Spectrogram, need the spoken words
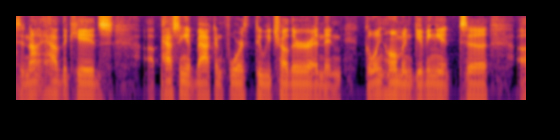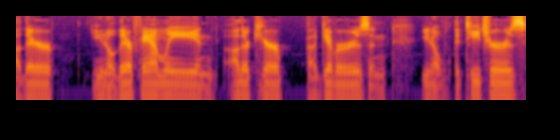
to not have the kids Uh, passing it back and forth to each other and then going home and giving it to uh, their, you know, their family and other caregivers uh, and, you know, the teachers.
